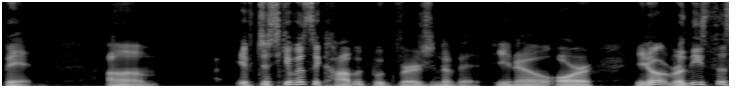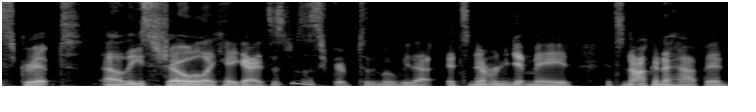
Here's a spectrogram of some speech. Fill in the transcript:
been. Um, if just give us a comic book version of it, you know, or you know, release the script. At least show like, hey guys, this was a script to the movie that it's never gonna get made. It's not gonna happen.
